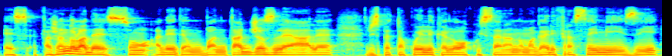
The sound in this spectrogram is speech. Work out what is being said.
E facendolo adesso avete un vantaggio sleale rispetto a quelli che lo acquisteranno magari fra sei mesi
